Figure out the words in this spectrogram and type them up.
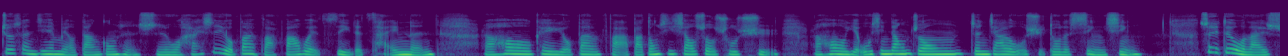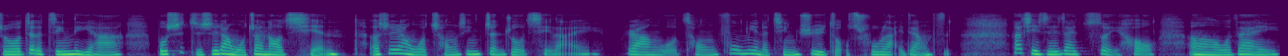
就算今天没有当工程师，我还是有办法发挥自己的才能，然后可以有办法把东西销售出去，然后也无形当中增加了我许多的信心。所以对我来说，这个经历啊，不是只是让我赚到钱，而是让我重新振作起来。让我从负面的情绪走出来，这样子。那其实，在最后，嗯，我在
